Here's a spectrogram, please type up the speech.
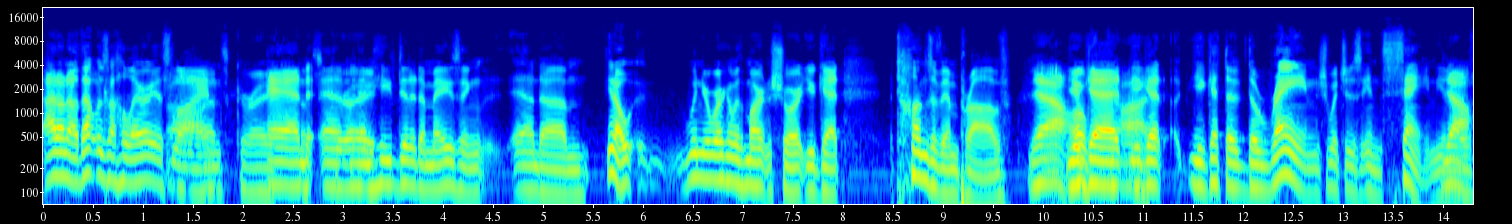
I don't know. That was a hilarious Oh, line. that's great. And That's and great. and he did it amazing. And um, you know, when you're working with Martin Short, you get tons of improv. Yeah, you oh, get God. you get you get the the range, which is insane. You Yeah. know,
